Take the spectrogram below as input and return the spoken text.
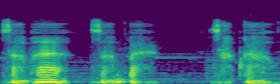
3 5 3 8 3 9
